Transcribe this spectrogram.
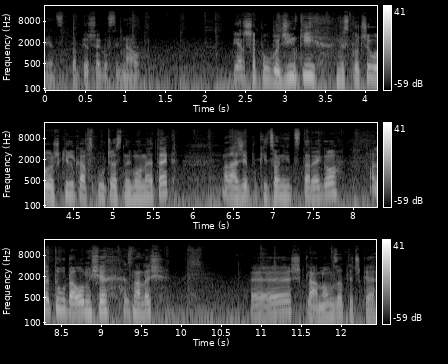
więc do pierwszego sygnału. Pierwsze pół godzinki wyskoczyło już kilka współczesnych monetek. Na razie póki co nic starego, ale tu udało mi się znaleźć e, szklaną zatyczkę.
